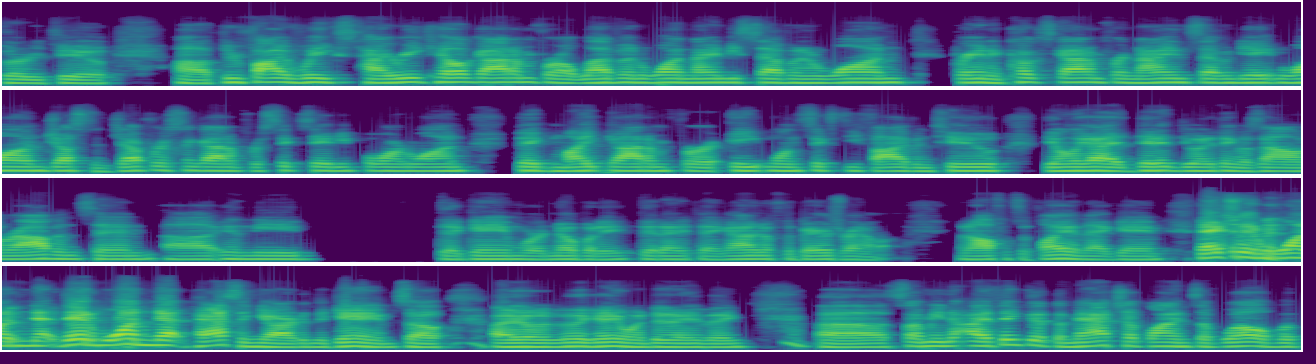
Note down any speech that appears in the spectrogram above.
32. Uh, through five weeks, Tyreek Hill got him for 11, 197 and one. Brandin Cooks got him for 978 and one. Justin Jefferson got him for 684 and one. Big Mike got him for 8, 165 and two. The only guy that didn't do anything was Allen Robinson uh, in the the game where nobody did anything. I don't know if the Bears ran an offensive play in that game. They actually had one net. They had one net passing yard in the game, so I don't think anyone did anything. Uh, so I mean, I think that the matchup lines up well, but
